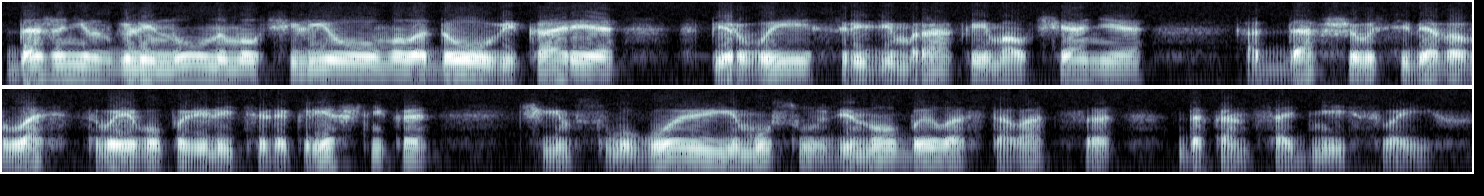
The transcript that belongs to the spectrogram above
даже не взглянул на молчаливого молодого викария, впервые среди мрака и молчания, отдавшего себя во власть своего повелителя-грешника, чьим слугою ему суждено было оставаться до конца дней своих.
